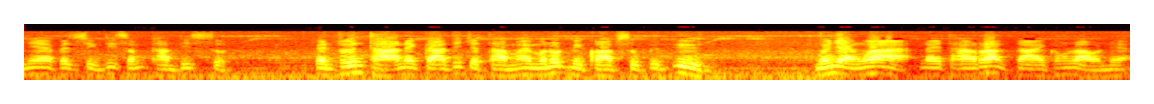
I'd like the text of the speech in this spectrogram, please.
เนี่ยเป็นสิ่งที่สำคัญที่สุด เป็นพื้นฐานในการที่จะทำให้มนุษย์มีความสุขอื่นๆ เหมือนอย่างว่าในทางร่างกายของเราเนี่ย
